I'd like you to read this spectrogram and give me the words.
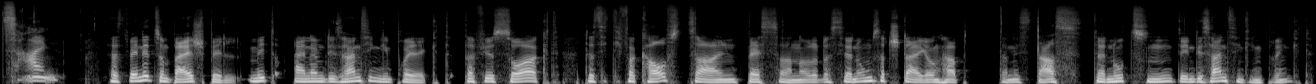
Zahlen? Das heißt, wenn ihr zum Beispiel mit einem Design Thinking Projekt dafür sorgt, dass sich die Verkaufszahlen bessern oder dass ihr eine Umsatzsteigerung habt, dann ist das der Nutzen, den Design Thinking bringt.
